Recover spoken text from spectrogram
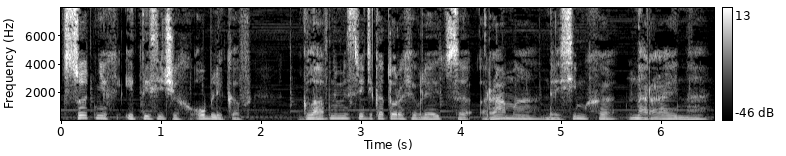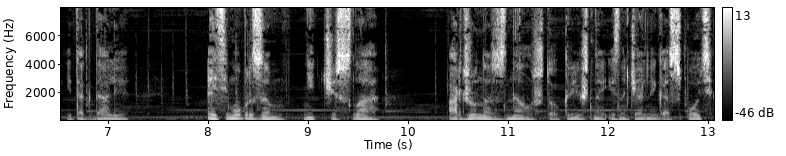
в сотнях и тысячах обликов, главными среди которых являются Рама, Нрисимха, Нараяна и так далее. Этим образом нет числа. Арджуна знал, что Кришна — изначальный Господь,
